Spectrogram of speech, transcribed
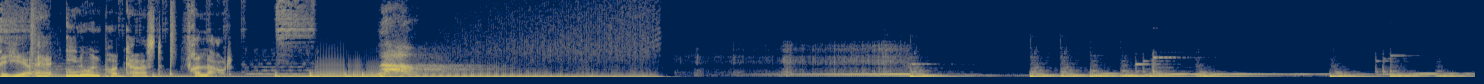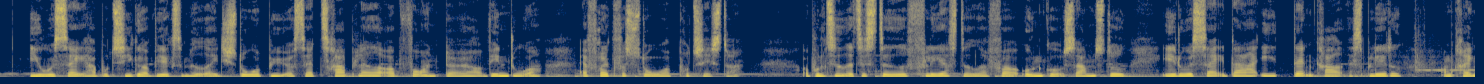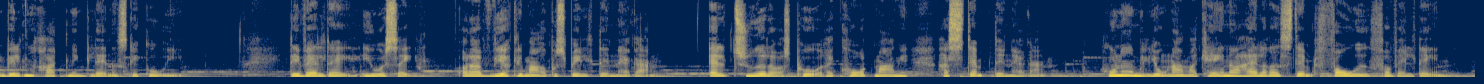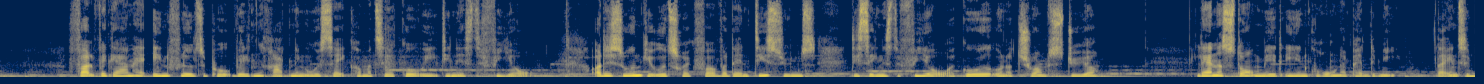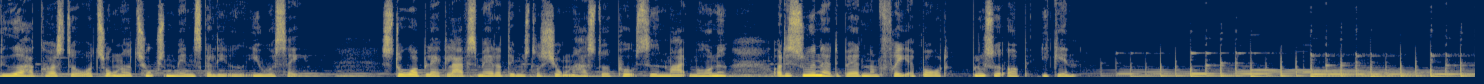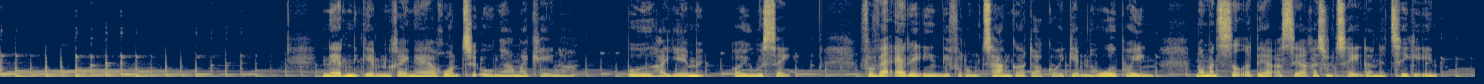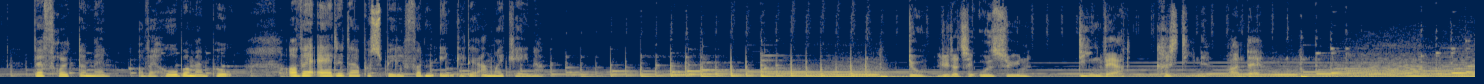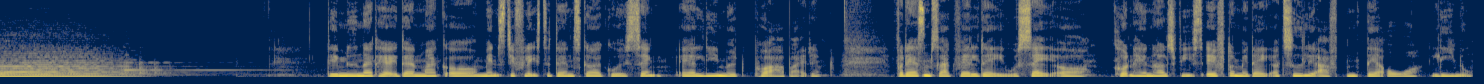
Det her er endnu en podcast fra Loud. I USA har butikker og virksomheder i de store byer sat træplader op foran døre og vinduer af frygt for store protester. Og politiet er til stede flere steder for at undgå sammenstød i et USA, der i den grad er splittet omkring, hvilken retning landet skal gå i. Det er valgdag i USA, og der er virkelig meget på spil den her gang. Alt tyder det også på, at rekordmange har stemt den her gang. 100 millioner amerikanere har allerede stemt forud for valgdagen. Folk vil gerne have indflydelse på, hvilken retning USA kommer til at gå i de næste fire år. Og desuden give udtryk for, hvordan de synes, de seneste fire år er gået under Trumps styre. Landet står midt i en coronapandemi, der indtil videre har kostet over 200.000 mennesker livet i USA. Store Black Lives Matter demonstrationer har stået på siden maj måned, og desuden er debatten om fri abort blusset op igen. Natten igennem ringer jeg rundt til unge amerikanere, både herhjemme og i USA. For hvad er det egentlig for nogle tanker, der går igennem hovedet på en, når man sidder der og ser resultaterne tikke ind? Hvad frygter man, og hvad håber man på? Og hvad er det, der er på spil for den enkelte amerikaner? Du lytter til Udsyn. Din vært, Christine Randa. Det er midnat her i Danmark, og mens de fleste danskere er gået i seng, er jeg lige mødt på arbejde. For det er som sagt valgdag i USA, og kun henholdsvis eftermiddag og tidlig aften derover lige nu.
